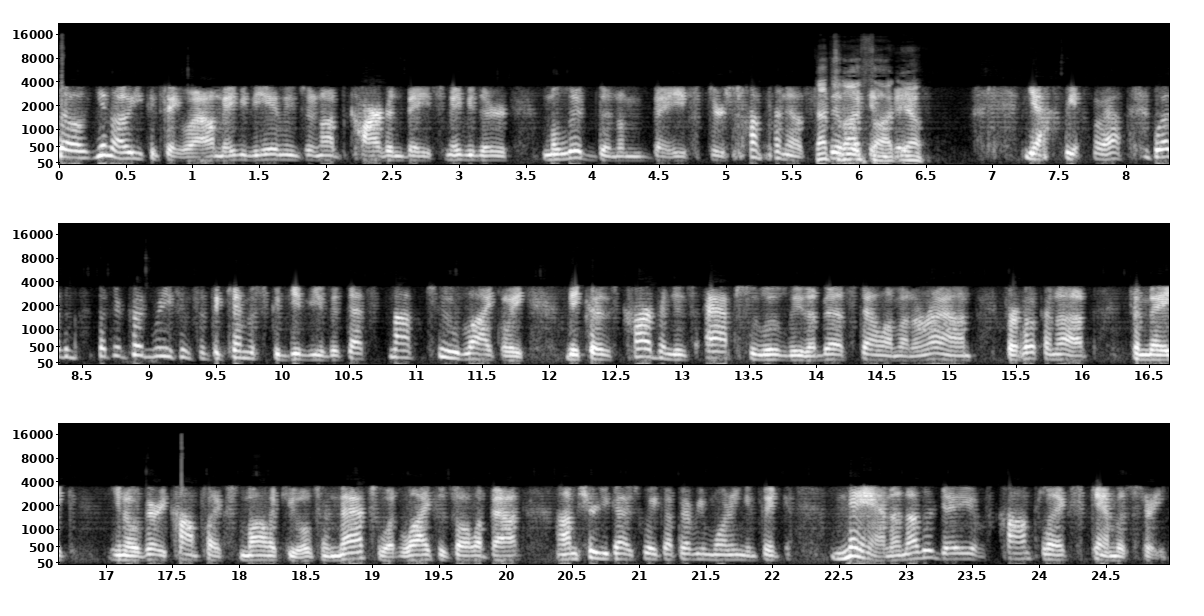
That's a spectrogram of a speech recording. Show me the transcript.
So, you know, you could say, well, maybe the aliens are not carbon based. Maybe they're molybdenum based or something else. That's what I thought, based. yeah. Yeah, yeah, well, well, but there are good reasons that the chemists could give you that that's not too likely because carbon is absolutely the best element around for hooking up to make, you know, very complex molecules, and that's what life is all about. I'm sure you guys wake up every morning and think, man, another day of complex chemistry,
